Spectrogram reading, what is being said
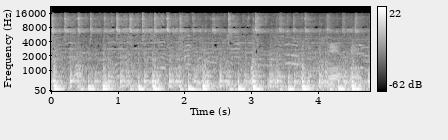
Wow, wow, wow.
